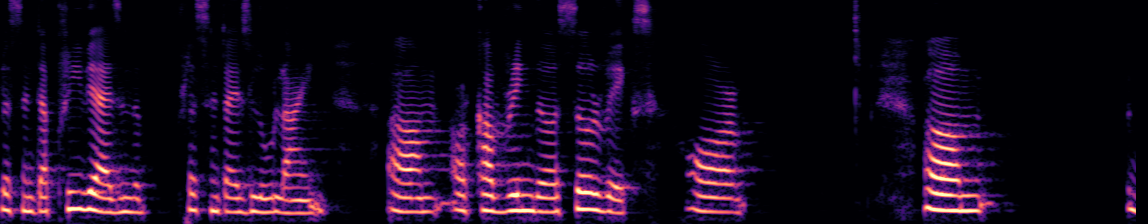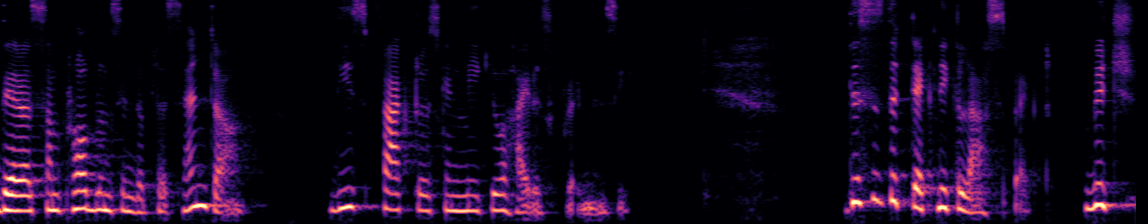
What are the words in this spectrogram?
placenta previa, as in the placenta is low lying, um, or covering the cervix, or um, there are some problems in the placenta. These factors can make you a high risk pregnancy. This is the technical aspect. which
